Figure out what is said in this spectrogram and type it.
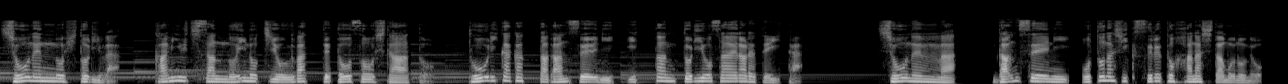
少年の一人は上内さんの命を奪って逃走した後通りかかった男性に一旦取り押さえられていた。少年は男性におとなしくすると話したものの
